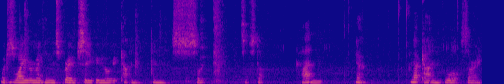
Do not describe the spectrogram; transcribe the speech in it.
Which is why you were making this bridge so you could go get cotton and sorts of stuff. cotton Yeah. Not cotton, wool, sorry.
